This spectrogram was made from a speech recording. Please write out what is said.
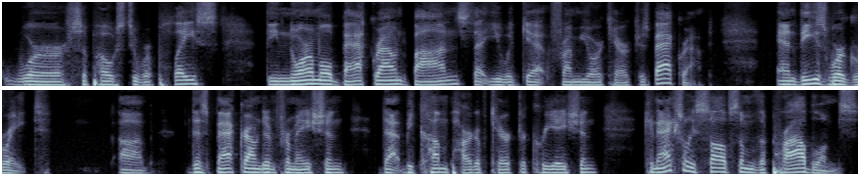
were supposed to replace the normal background bonds that you would get from your character's background. And these were great. Uh, this background information that become part of character creation can actually solve some of the problems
